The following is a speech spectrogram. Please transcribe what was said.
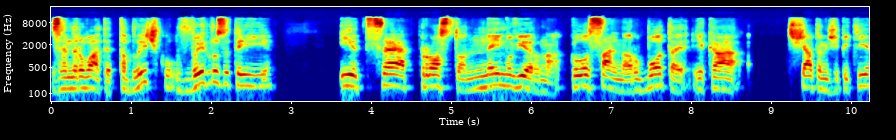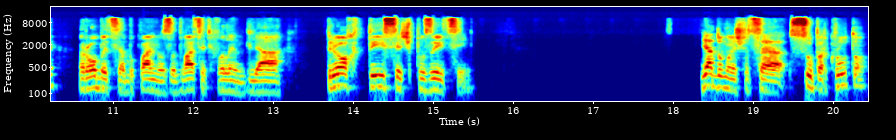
згенерувати табличку, вигрузити її. І це просто неймовірна, колосальна робота, яка з чатом GPT робиться буквально за 20 хвилин для трьох тисяч позицій. Я думаю, що це супер круто,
